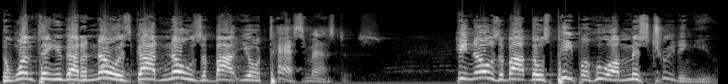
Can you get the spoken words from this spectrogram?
the one thing you got to know is God knows about your taskmasters. He knows about those people who are mistreating you.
